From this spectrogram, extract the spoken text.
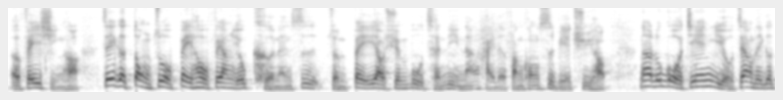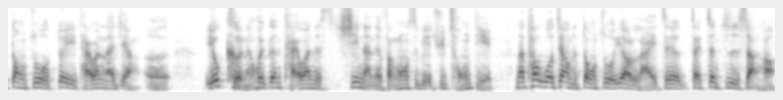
呃飞行哈。这个动作背后非常有可能是准备要宣布成立南海的防空识别区哈。那如果今天有这样的一个动作，对台湾来讲，呃。有可能会跟台湾的西南的防空识别区重叠，那透过这样的动作要来这在政治上哈，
